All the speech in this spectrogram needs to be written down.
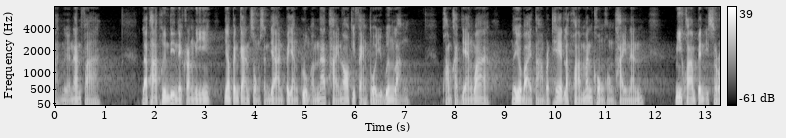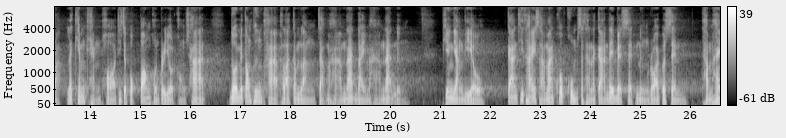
าดเหนือน่านฟ้า และภาพพื้นดินในครั้งนี้ ยังเป็นการส่งสัญญาณไปยังกลุ่มอำนาจภายนอกที่แฝงตัวอยู่เบื้องหลัง ความขัดแย้งว่า นโยบายต่างประเทศและความมั่นคงของไทยนั้น มีความเป็นอิสระและเข้มแข็งพอที่จะปกป้องผลประโยชน์ของชาติ โดยไม่ต้องพึ่งพาพละกำลังจากมหาอำนาจใดมหาอำนาจหนึ่ง เพียงอย่างเดียว การที่ไทยสามารถควบคุมสถานการณ์ได้เบ็ดเสร็จ 100%ทำให้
